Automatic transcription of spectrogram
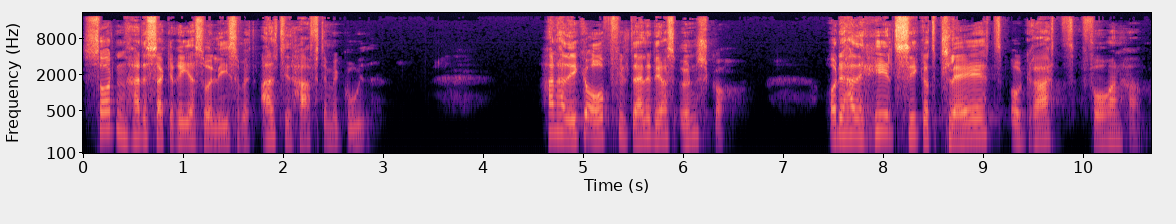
Sådan havde Zacharias og Elisabeth altid haft det med Gud. Han havde ikke opfyldt alle deres ønsker, og det havde helt sikkert klaget og grædt foran ham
